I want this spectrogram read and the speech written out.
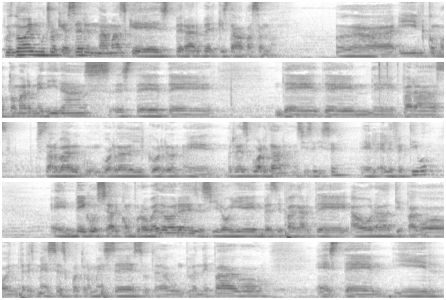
pues no hay mucho que hacer, nada más que esperar ver qué estaba pasando. ir como tomar medidas este, de de, de, para salvar, guardar el, eh, resguardar, así se dice, el, efectivo. Eh, negociar con proveedores, decir, oye, en vez de pagarte ahora, te pago en tres meses, cuatro meses, o te hago un plan de pago. Este, ir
